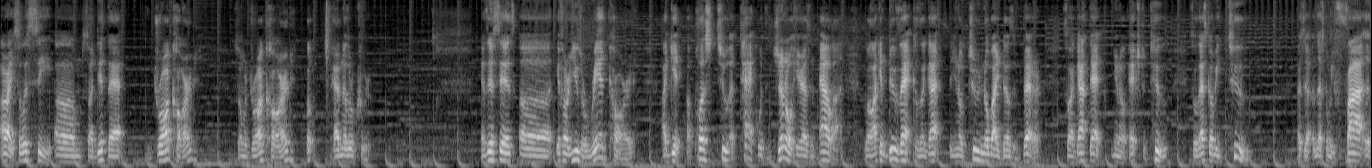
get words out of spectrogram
All right, so let's see. Um, so I did that. Draw a card. So I'm gonna draw a card. Oh, had another recruiter. And then it says, uh, if I use a red card, I get a plus two attack with the general here as an ally. Well, I can do that because I got, you know, two, nobody does it better. So I got that, you know, extra two. So that's going to be two. That's, a, that's going to be five, uh,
